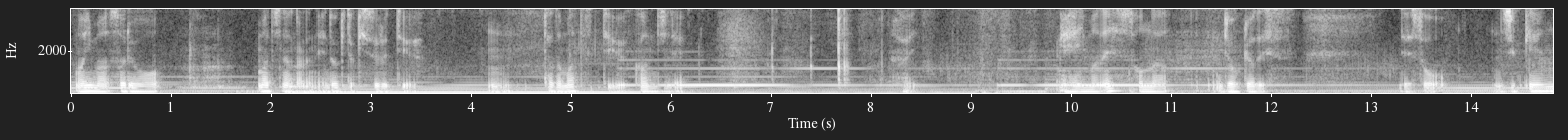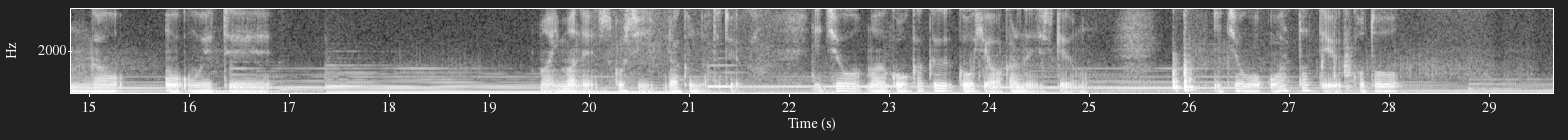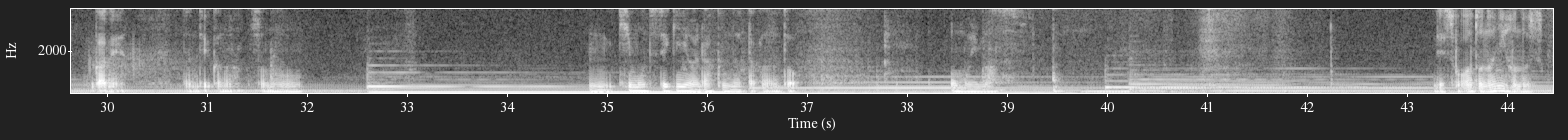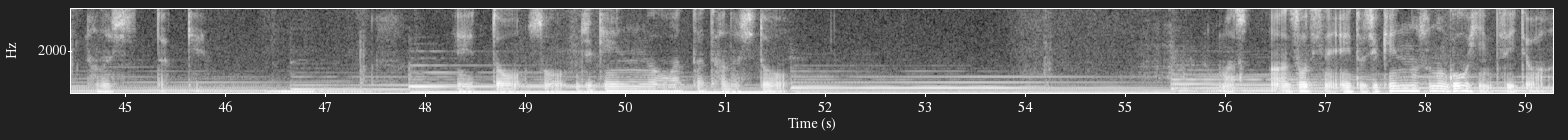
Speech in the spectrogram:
まあ今それを待ちながらねドキドキするっていう、うん、ただ待つっていう感じで。状況です。でそう。受験がを終えてまあ今ね少し楽になったというか。一応まあ合格合否は分からないですけれども。一応終わったっていうことがねなんていうかなそのうん気持ち的には楽になったかなと思います。でそうあと何話す話したっけ？えーっとそう受験が終わったって話とまあそあそうですね。えーっと受験のその合否については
